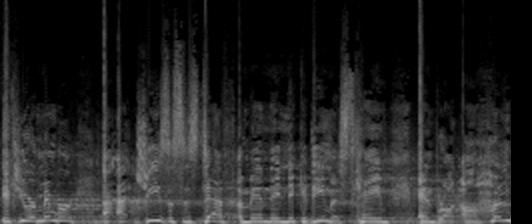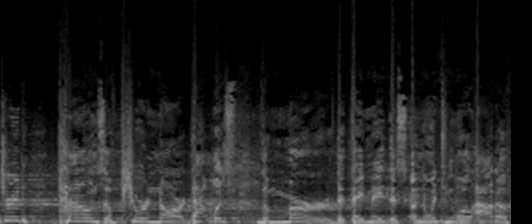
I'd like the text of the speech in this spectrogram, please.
if you remember at Jesus' death, a man named Nicodemus came and brought a hundred pounds of pure nard. That was the myrrh that they made this anointing oil out of.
